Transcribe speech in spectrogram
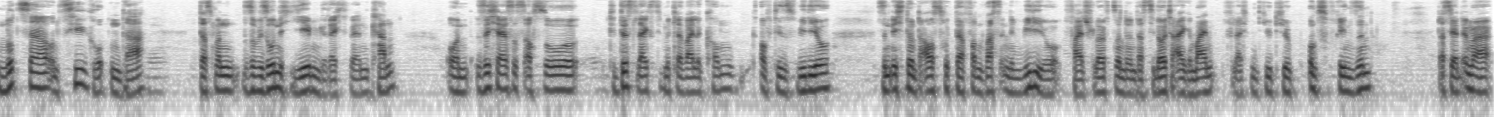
Nutzer und Zielgruppen da, dass man sowieso nicht jedem gerecht werden kann. Und sicher ist es auch so, die Dislikes, die mittlerweile kommen auf dieses Video, sind nicht nur ein Ausdruck davon, was in dem Video falsch läuft, sondern dass die Leute allgemein vielleicht mit YouTube unzufrieden sind. Dass sie halt immer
